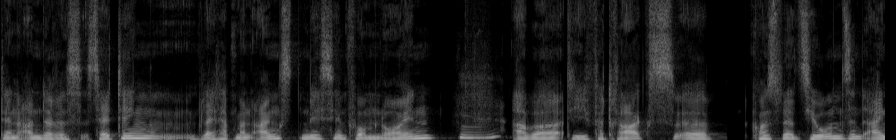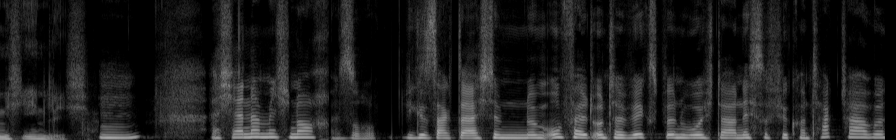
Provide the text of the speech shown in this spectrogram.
ein anderes Setting. Vielleicht hat man Angst ein bisschen vor dem Mhm. aber die Vertrags- äh, Konstellationen sind eigentlich ähnlich. Mhm. Ich erinnere mich noch, also wie gesagt, da ich in einem Umfeld unterwegs bin, wo ich da nicht so viel Kontakt habe,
